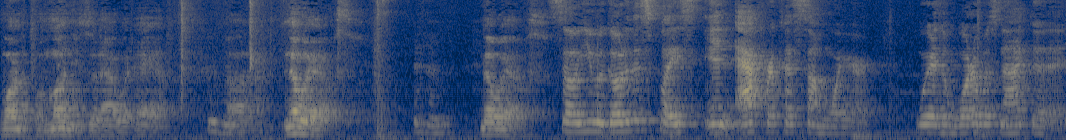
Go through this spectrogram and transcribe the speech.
wonderful monies that I would have. Mhm. Uh, nowhere else. Mhm. Nowhere else. So you would go to this place in Africa somewhere where the water was not good,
